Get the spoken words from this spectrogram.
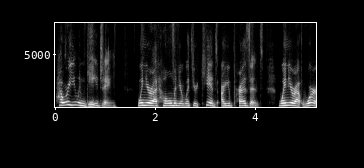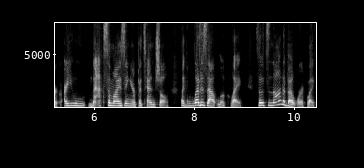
How are you engaging? When you're at home and you're with your kids, are you present? When you're at work, are you maximizing your potential? Like, what does that look like? So it's not about work life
